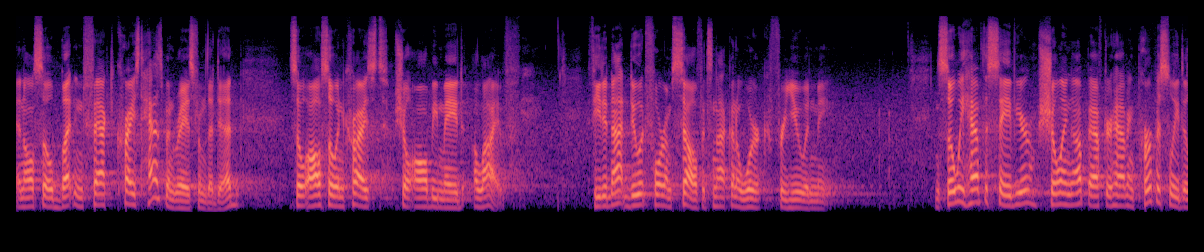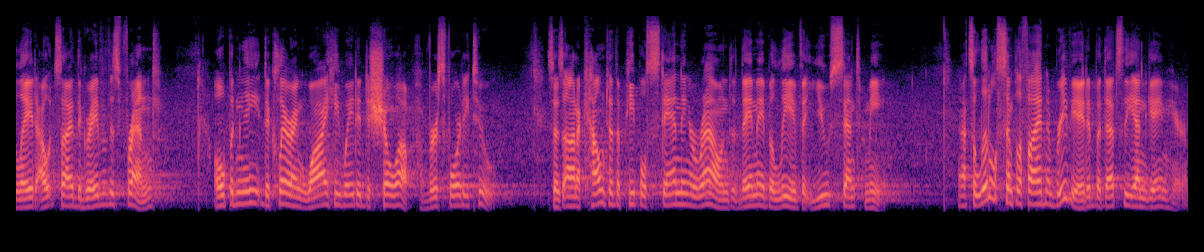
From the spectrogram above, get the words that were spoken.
And also, but in fact Christ has been raised from the dead, so also in Christ shall all be made alive. If he did not do it for himself, it's not going to work for you and me. And so we have the Savior showing up after having purposely delayed outside the grave of his friend openly declaring why he waited to show up. Verse 42 says, On account of the people standing around, they may believe that you sent me. That's a little simplified and abbreviated, but that's the end game here.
